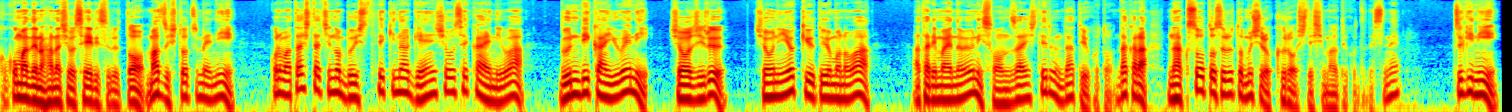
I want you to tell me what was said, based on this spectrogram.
ここまでの話を整理すると、まず一つ目に、この私たちの物質的な現象世界には、分離感ゆえに生じる承認欲求というものは当たり前のように存在してるんだということ。だから、なくそうとするとむしろ苦労してしまうということですね。次に、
